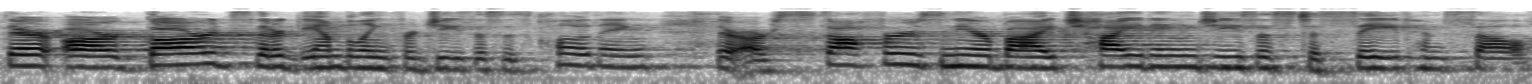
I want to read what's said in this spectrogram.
There are guards that are gambling for Jesus' clothing. There are scoffers nearby chiding Jesus to save himself.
